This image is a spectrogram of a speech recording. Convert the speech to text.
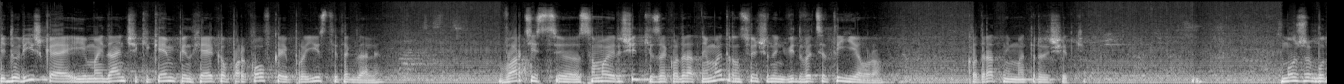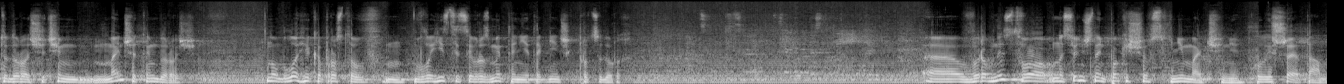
І доріжка, і майданчик, і кемпінг, і екопарковка, і проїзд, і так далі. Вартість е, самої решітки за квадратний метр на сьогоднішній день від 20 євро. Квадратний метр решітки. Може бути дорожче. Чим менше, тим дорожче. Ну, логіка просто в, в логістиці, в розмитненні та інших процедурах. Е, Виробництво на сьогоднішній день поки що в Німеччині, лише там.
